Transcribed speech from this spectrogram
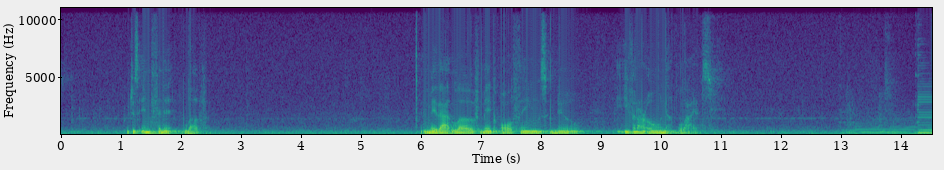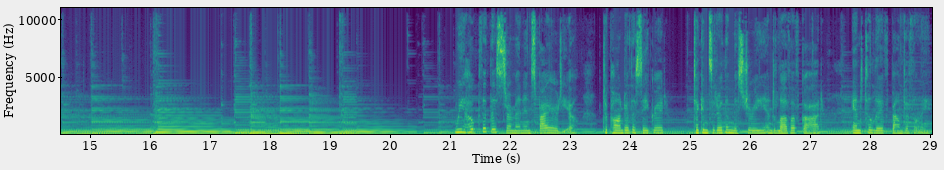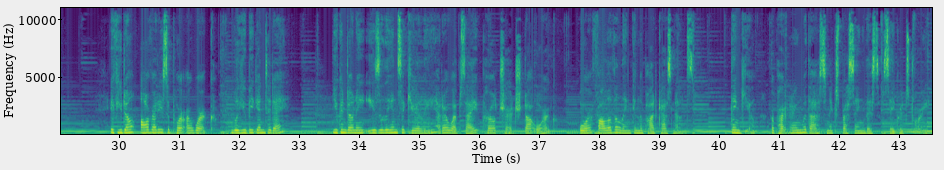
which is infinite love. And may that love make all things new, even our own lives. We hope that this sermon inspired you to ponder the sacred, to consider the mystery and love of God, and to live bountifully. If you don't already support our work, will you begin today? You can donate easily and securely at our website, pearlchurch.org, or follow the link in the podcast notes. Thank you for partnering with us in expressing this sacred story.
